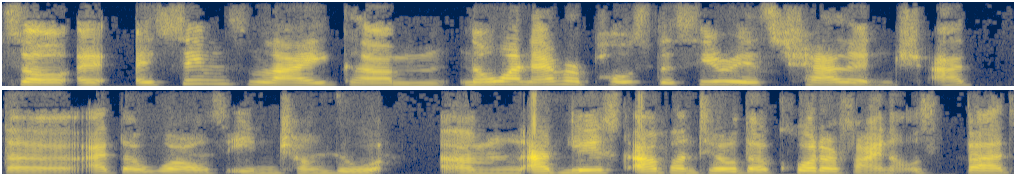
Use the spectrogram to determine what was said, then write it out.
So it, it seems like um, no one ever posed a serious challenge at the at the Worlds in Chengdu um, at least up until the quarterfinals. But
